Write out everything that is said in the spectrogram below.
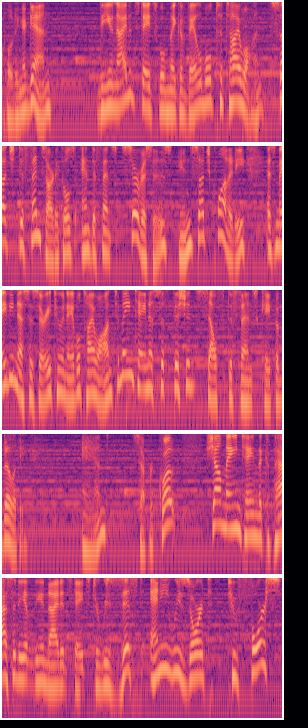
quoting again, the United States will make available to Taiwan such defense articles and defense services in such quantity as may be necessary to enable Taiwan to maintain a sufficient self defense capability. And, separate quote, shall maintain the capacity of the United States to resist any resort to force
